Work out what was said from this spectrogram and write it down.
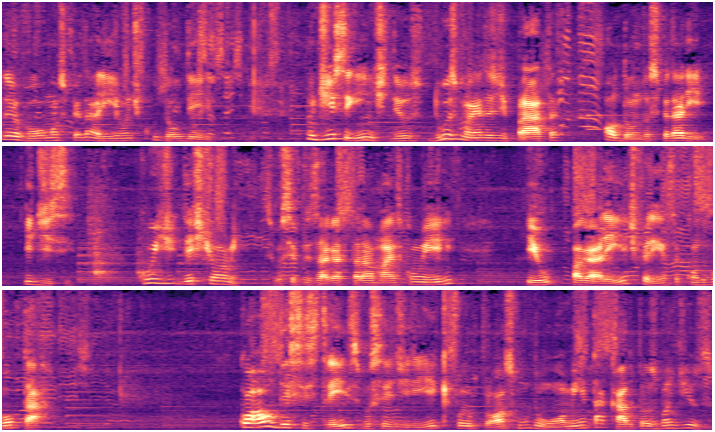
levou a uma hospedaria onde cuidou dele. No dia seguinte, deu duas moedas de prata ao dono da hospedaria e disse: Cuide deste homem. Se você precisar gastar mais com ele, eu pagarei a diferença quando voltar. Qual desses três você diria que foi o próximo do homem atacado pelos bandidos?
